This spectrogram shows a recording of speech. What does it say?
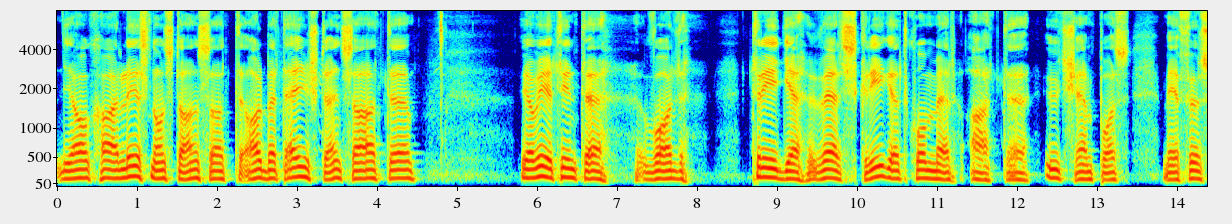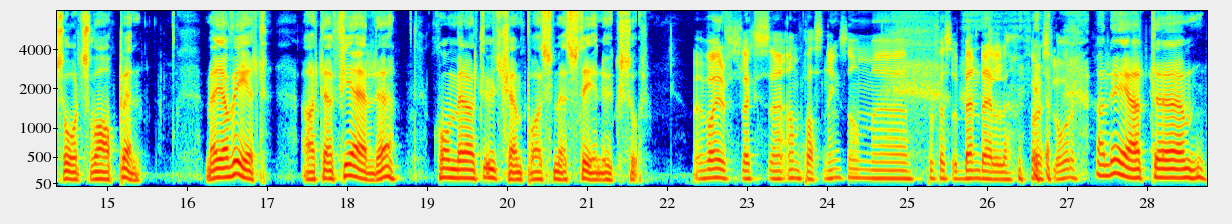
jag har läst någonstans att Albert Einstein sa att eh, Jag vet inte vad tredje världskriget kommer att eh, utkämpas med för sorts vapen. Men jag vet att den fjärde kommer att utkämpas med stenyxor. Men vad är det för slags eh, anpassning som eh, professor Bendel föreslår? ja, det är att um,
